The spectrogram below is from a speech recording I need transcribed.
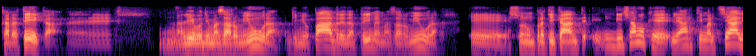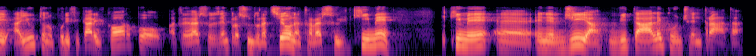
karateka, eh, allievo di Masaru Miura, di mio padre da prima è Masaru Miura, e sono un praticante. Diciamo che le arti marziali aiutano a purificare il corpo attraverso, ad esempio, la sudorazione, attraverso il chimè. Il chimè è energia vitale concentrata.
